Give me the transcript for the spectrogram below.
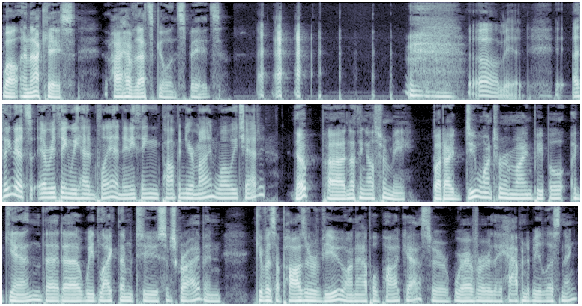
Well in that case i have that skill in spades. Oh man I think that's everything we had planned. Anything pop into your mind while we chatted? Nope, uh, nothing else from me. But I do want to remind people again that uh, we'd like them to subscribe and give us a positive review on Apple Podcasts or wherever they happen to be listening.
